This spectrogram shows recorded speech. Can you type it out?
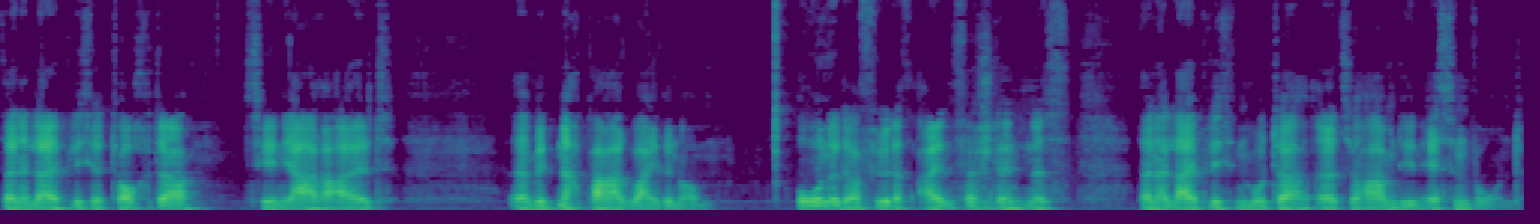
seine leibliche Tochter, zehn Jahre alt, äh, mit nach Paraguay genommen, ohne dafür das Einverständnis seiner leiblichen Mutter äh, zu haben, die in Essen wohnt.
